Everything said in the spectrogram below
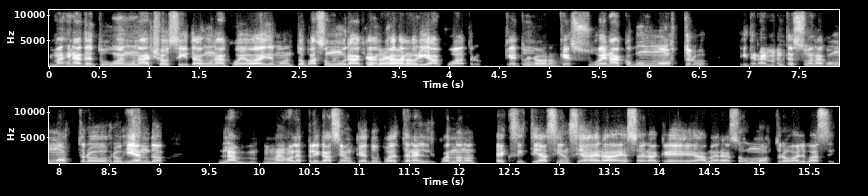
Imagínate tú en una chocita, en una cueva, y de momento pasa un huracán categoría 4, que, tú, que suena como un monstruo, literalmente suena como un monstruo rugiendo. La mejor explicación que tú puedes tener cuando no existía ciencia era eso, era que, ah, mira, eso es un monstruo o algo así.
